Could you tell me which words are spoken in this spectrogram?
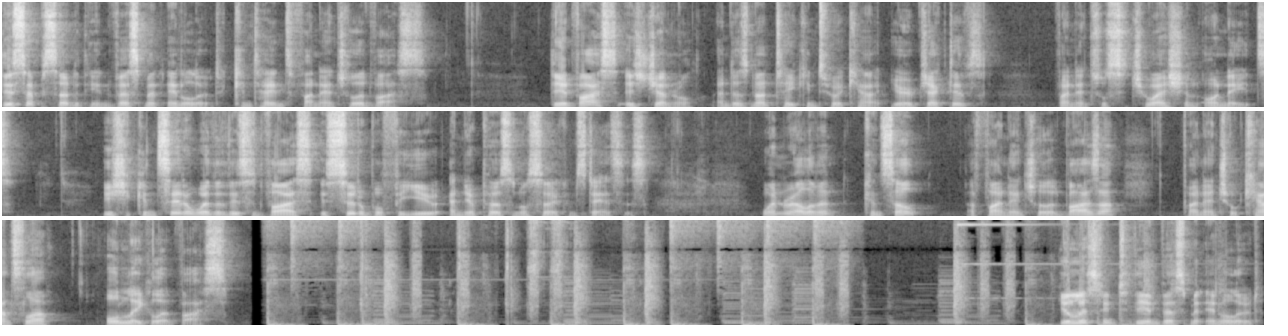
This episode of the Investment Interlude contains financial advice. The advice is general and does not take into account your objectives, financial situation, or needs. You should consider whether this advice is suitable for you and your personal circumstances. When relevant, consult a financial advisor, financial counselor, or legal advice. You're listening to The Investment Interlude,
